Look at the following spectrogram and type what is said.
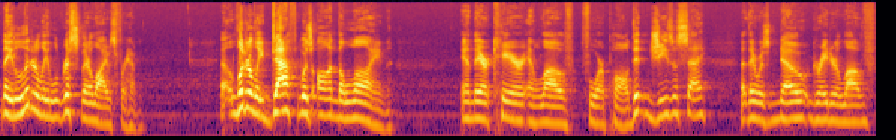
they literally risked their lives for him. Literally, death was on the line in their care and love for Paul. Didn't Jesus say that there was no greater love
